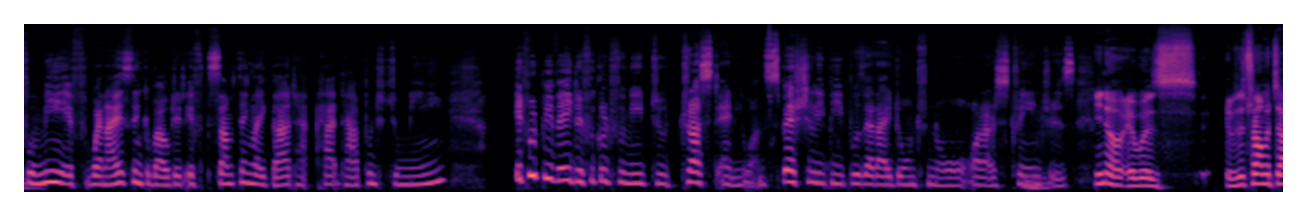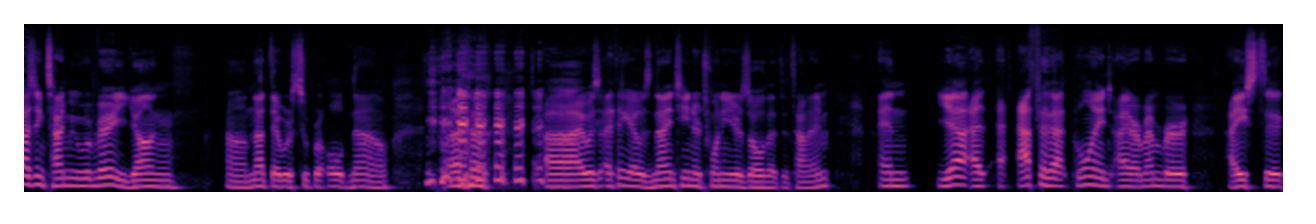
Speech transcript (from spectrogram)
for Hmm. me, if when I think about it, if something like that ha- had happened to me, it would be very difficult for me to trust anyone, especially people that I don't know or Hmm. are strangers. you know, it was it was a traumatizing time. We were very young. Um, not that we're super old now. Uh, uh, I was, I think, I was 19 or 20 years old at the time, and yeah, at, after that point, I remember I used to,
